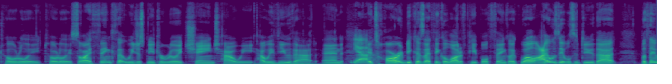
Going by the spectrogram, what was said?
Totally, totally. So I think that we just need to really change how we how we view that. And yeah. it's hard because I think a lot of people think like, well, I was able to do that, but they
